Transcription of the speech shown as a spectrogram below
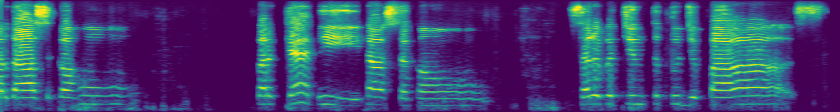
ਅਰਦਾਸ ਕਹੂੰ, ਪਰ ਕਹਿ ਵੀ ਨਾ ਸਕਉ ਸਰਬ ਚਿੰਤ ਤੁਝ ਪਾਸ,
